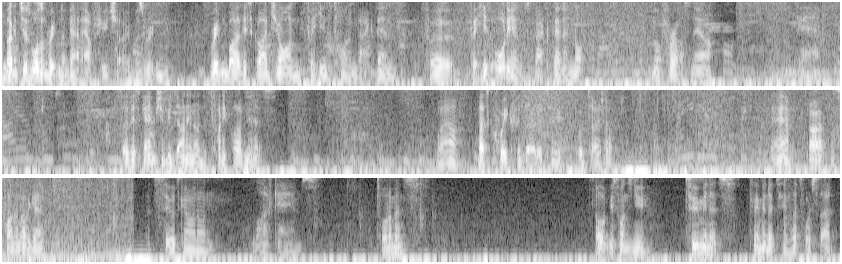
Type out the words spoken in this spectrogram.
But it just wasn't written about our future. It was written written by this guy John for his time back then, for for his audience back then, and not not for us now. Damn. So this game should be done in under 25 minutes. Wow, that's quick for Dota 2 or Dota. Damn. Alright, let's find another game. Let's see what's going on. Live games. Tournaments. Oh look, this one's new. Two minutes, three minutes in. Let's watch that.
